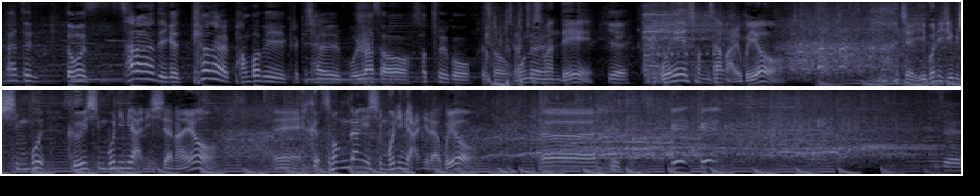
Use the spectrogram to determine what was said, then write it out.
하여튼 너무 사랑하는데 이게 표현할 방법이 그렇게 잘 몰라서 서툴고 그래서 저 오늘 죄송한데 예 오해 성사 말고요. 저 이분이 지금 신부 그 신부님이 아니시잖아요. 예, 그 성당의 신부님이 아니라고요. 어, 그, 그, 이제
